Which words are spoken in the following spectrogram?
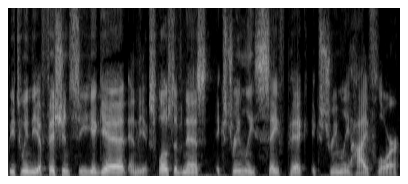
between the efficiency you get and the explosiveness, extremely safe pick, extremely high floor.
